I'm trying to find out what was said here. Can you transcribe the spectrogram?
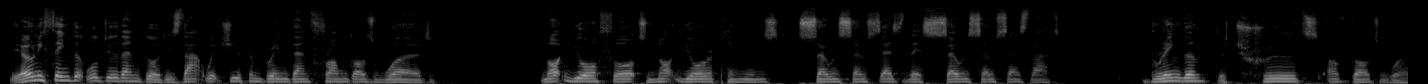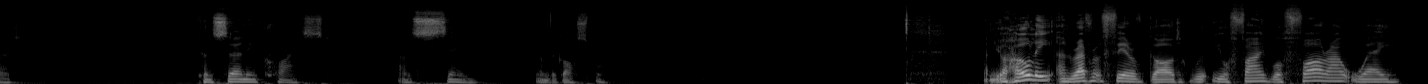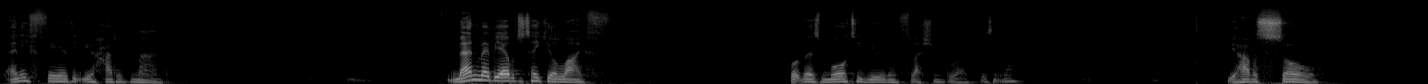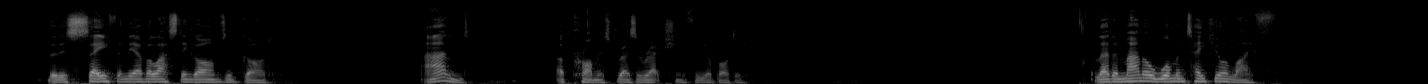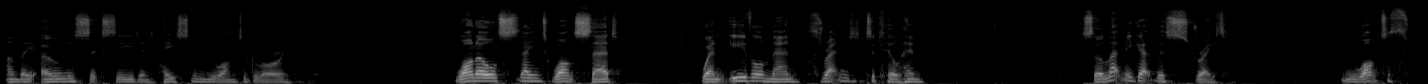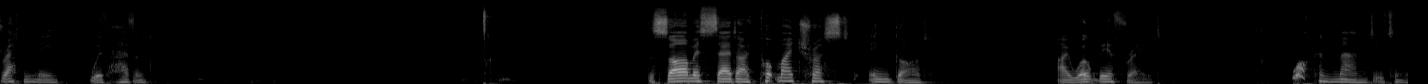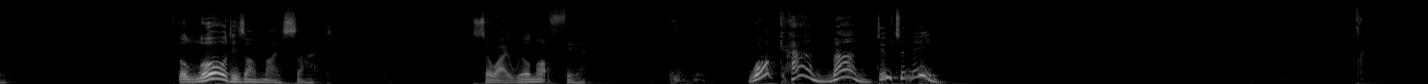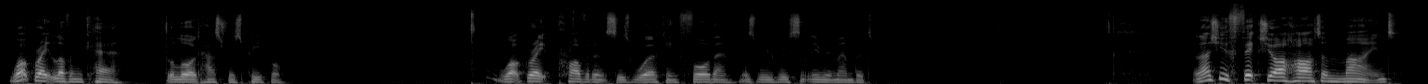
The only thing that will do them good is that which you can bring them from God's word. Not your thoughts, not your opinions. So and so says this, so and so says that. Bring them the truths of God's word concerning Christ and sin and the gospel. And your holy and reverent fear of God, you'll find, will far outweigh any fear that you had of man. Men may be able to take your life, but there's more to you than flesh and blood, isn't there? You have a soul that is safe in the everlasting arms of God and a promised resurrection for your body. Let a man or woman take your life, and they only succeed in hastening you on to glory. One old saint once said, when evil men threatened to kill him, So let me get this straight. You want to threaten me with heaven. The psalmist said, I've put my trust in God. I won't be afraid. What can man do to me? The Lord is on my side, so I will not fear. What can man do to me? What great love and care the Lord has for his people. What great providence is working for them, as we've recently remembered. And as you fix your heart and mind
